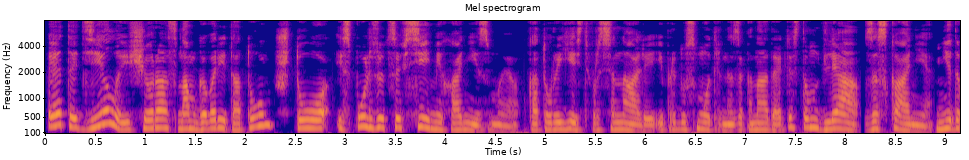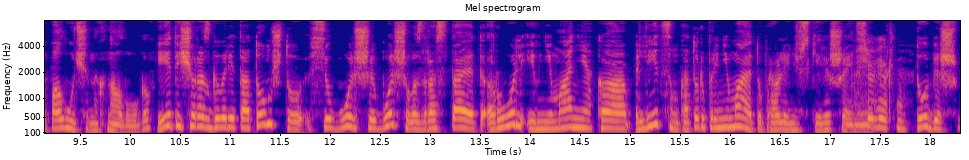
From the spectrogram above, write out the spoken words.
Это дело еще раз нам говорит о том, что используются все механизмы, которые есть в арсенале и предусмотрены законодательством для взыскания недополученных налогов. И это еще раз говорит о том, что все больше и больше возрастает роль и внимание к лицам, которые принимают управленческие решения. Все верно. То бишь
